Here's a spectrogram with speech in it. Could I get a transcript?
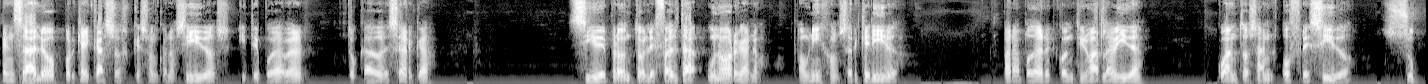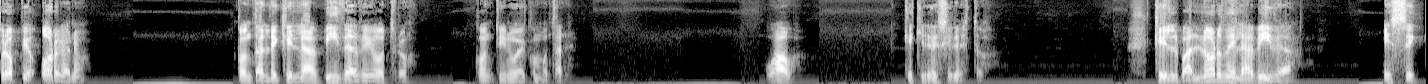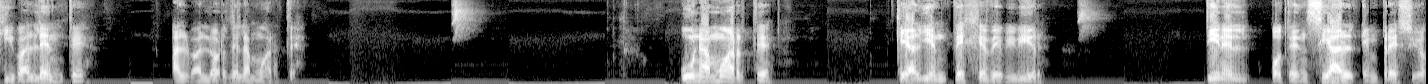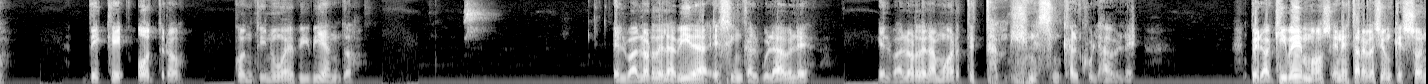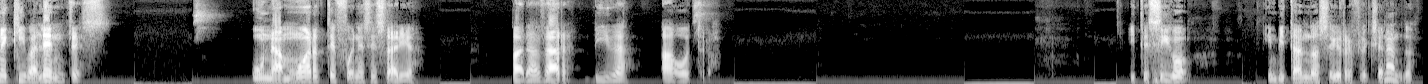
Pensalo porque hay casos que son conocidos y te puede haber tocado de cerca. Si de pronto le falta un órgano a un hijo, un ser querido, para poder continuar la vida, ¿cuántos han ofrecido su propio órgano con tal de que la vida de otro continúe como tal. ¡Wow! ¿Qué quiere decir esto? Que el valor de la vida es equivalente al valor de la muerte. Una muerte que alguien deje de vivir tiene el potencial en precio de que otro continúe viviendo el valor de la vida es incalculable, el valor de la muerte también es incalculable. Pero aquí vemos en esta relación que son equivalentes. Una muerte fue necesaria para dar vida a otro. Y te sigo invitando a seguir reflexionando.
